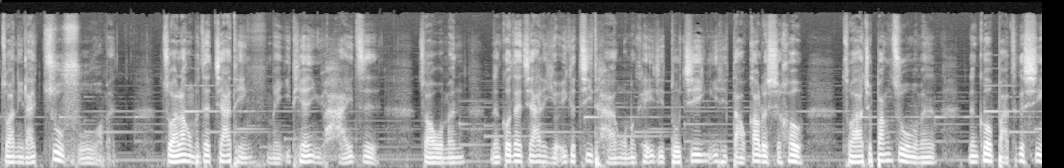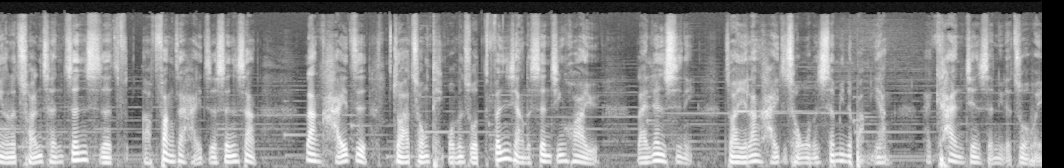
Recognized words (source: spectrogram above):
主啊，你来祝福我们。主啊，让我们在家庭每一天与孩子，主啊，我们能够在家里有一个祭坛，我们可以一起读经、一起祷告的时候。主啊，就帮助我们能够把这个信仰的传承真实的啊放在孩子的身上，让孩子主啊从听我们所分享的圣经话语来认识你，主啊也让孩子从我们生命的榜样来看见神你的作为，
